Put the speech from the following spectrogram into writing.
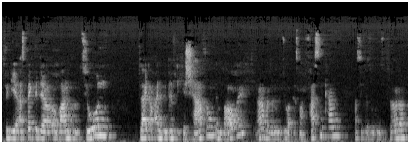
Für die Aspekte der urbanen Produktion vielleicht auch eine begriffliche Schärfung im Baurecht, ja, weil damit es überhaupt erstmal fassen kann, was sie versuchen zu fördern.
